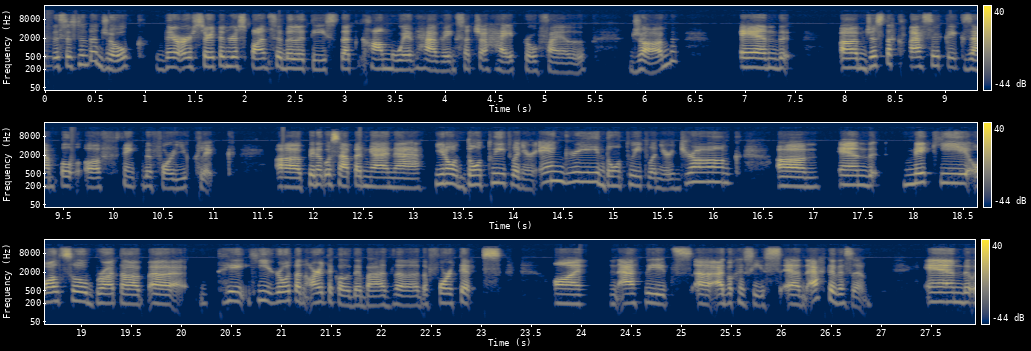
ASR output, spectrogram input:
this isn't a joke. There are certain responsibilities that come with having such a high profile job, and um, just a classic example of think before you click. Uh, pinag-usapan nga na, you know, don't tweet when you're angry, don't tweet when you're drunk. Um, and Mickey also brought up, uh, he, he wrote an article, diba? The, the four tips on athletes' uh, advocacies and activism. And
